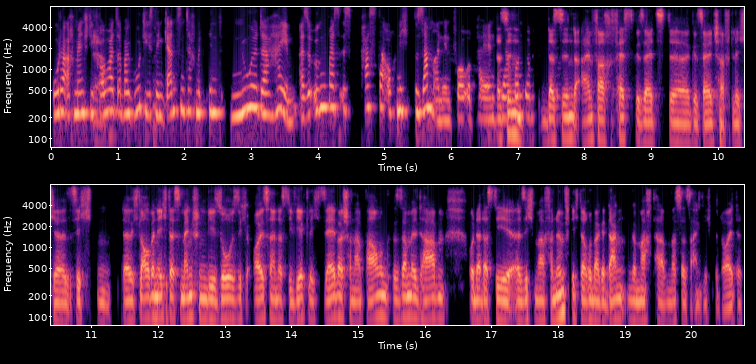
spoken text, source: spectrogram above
oder ach Mensch, die ja. Frau hat's aber gut, die ist den ganzen Tag mit Kind nur daheim. Also irgendwas ist, passt da auch nicht zusammen an den Vorurteilen. Das, sind, das sind einfach festgesetzte gesellschaftliche Sichten. Ich glaube nicht, dass Menschen, die so sich äußern, dass die wirklich selber schon Erfahrung gesammelt haben oder dass die äh, sich mal vernünftig darüber Gedanken gemacht haben, was das eigentlich bedeutet.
